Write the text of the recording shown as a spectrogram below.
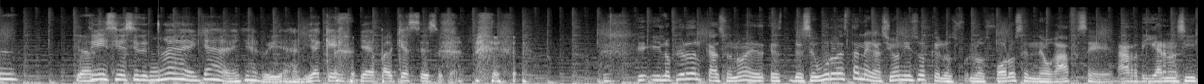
ah, ya. Sí, sí, así de, ay, ya, ya, güey, ya, ya que, ya, ¿para qué haces eso? Y, y lo peor del caso, ¿no? Es- es- de seguro esta negación hizo que los, los foros en NeoGAF se ardieran así.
